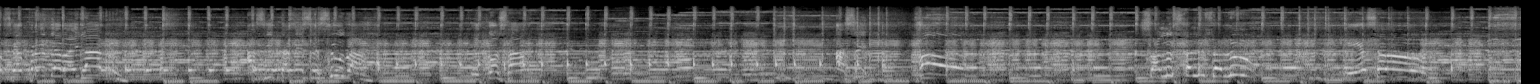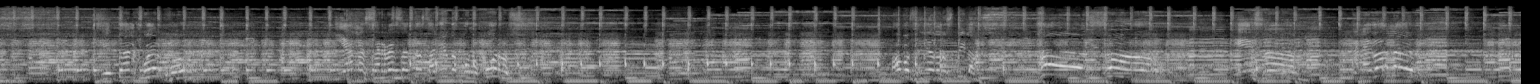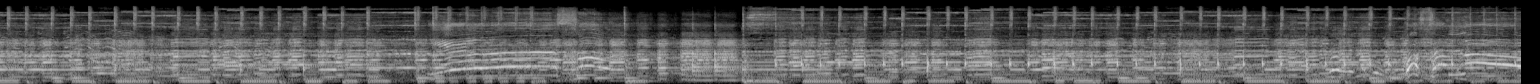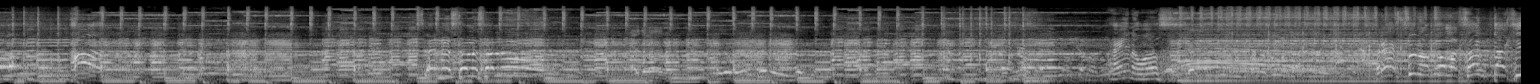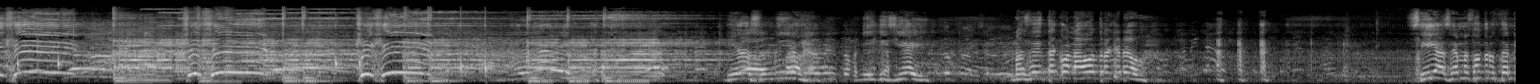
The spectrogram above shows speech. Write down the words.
cena, salud, salud. Ahí nomás. Tres, uno por la Santa Chichi. Chichi. Chichi. Dios mío. Mi DJ. Más está con la otra, creo. Sí, hacemos otros temas.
